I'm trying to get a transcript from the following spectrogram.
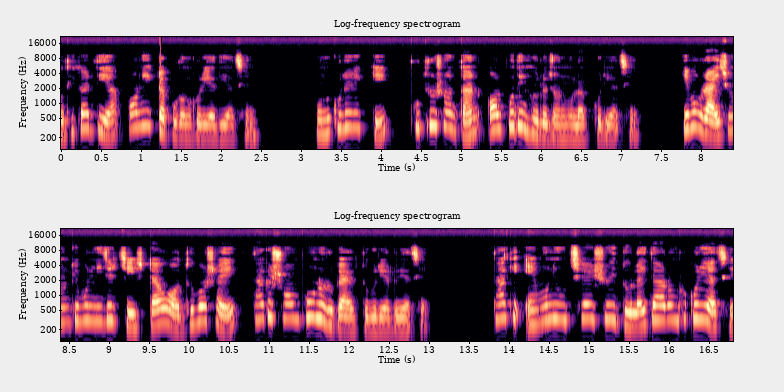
অধিকার দিয়া অনেকটা পূরণ করিয়া দিয়াছেন। অনুকূলের একটি পুত্র সন্তান অল্পদিন হইল জন্মলাভ করিয়াছে এবং রায়চরণ কেবল নিজের চেষ্টা ও অধ্যবসায়ে তাহাকে সম্পূর্ণরূপে আয়ত্ত করিয়া লইয়াছে। তাহাকে এমনই উৎসাহের সহিত দোলাইতে আরম্ভ করিয়াছে,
